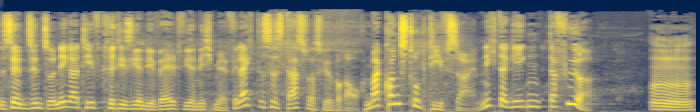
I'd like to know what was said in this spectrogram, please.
sind, sind so negativ, kritisieren die Welt, wir nicht mehr. Vielleicht ist es das, was wir brauchen. Mal konstruktiv sein, nicht dagegen, dafür. Mm,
